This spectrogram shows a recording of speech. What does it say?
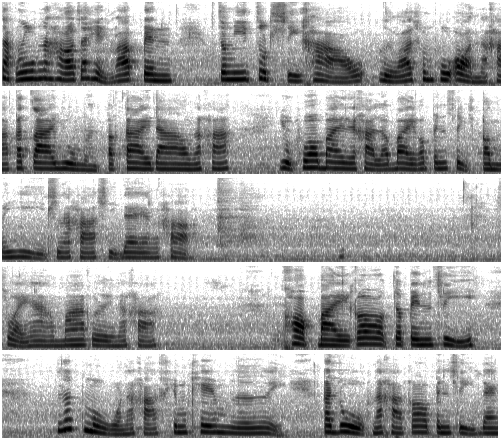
จากรูปนะคะก็จะเห็นว่าเป็นจะมีจุดสีขาวหรือว่าชมพูอ่อนนะคะ กระจายอยู่เหมือนประกายดาวนะคะ อยู่ทั่วใบเลยค่ะ แล้วใบก็เป็นสีกำมะหยี่นะคะ สีแดงค่ะ สวยงามมากเลยนะคะ ขอบใบก็จะเป็นสีเลือดหมูนะคะ เข้มๆเลย กระดูกนะคะ ก็เป็นสีแดง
